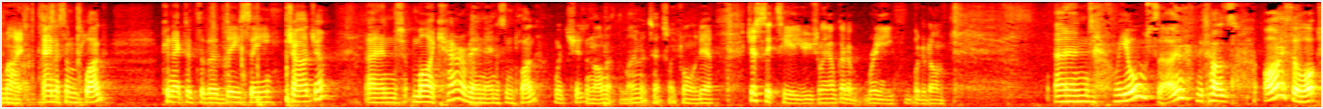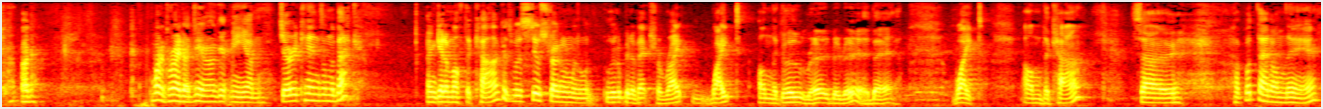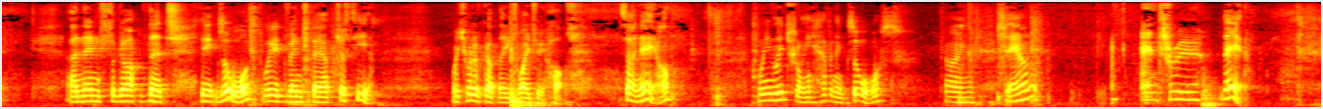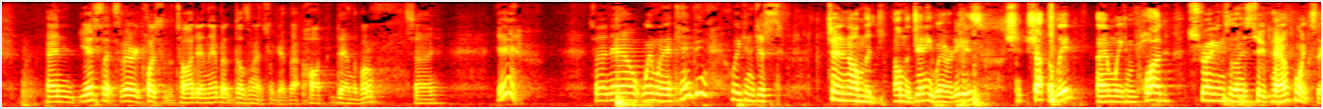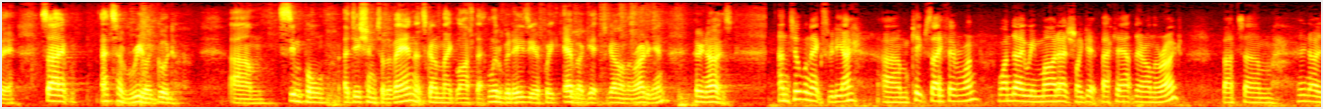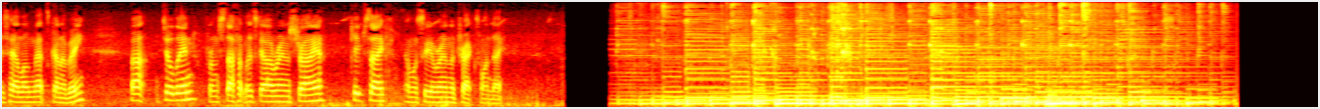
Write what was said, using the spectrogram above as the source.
my Anderson plug connected to the DC charger and my caravan Anderson plug which isn't on at the moment it's actually fallen down. Just sits here usually. I've got to re-put it on. And we also because I thought I'd what a great idea. I'll get me um, jerry cans on the back and get them off the car because we're still struggling with a little bit of extra rate, weight on the weight on the car. So I put that on there and then forgot that the exhaust we'd vented out just here, which would have got these way too hot. So now we literally have an exhaust going down and through there. And yes, that's very close to the tie down there, but it doesn't actually get that hot down the bottom. So, yeah. So now when we're camping, we can just turn it on the, on the Jenny where it is, sh shut the lid, and we can plug straight into those two power points there. So that's a really good um, simple addition to the van that's going to make life that little bit easier if we ever get to go on the road again. Who knows? Until the next video, um, keep safe everyone. One day we might actually get back out there on the road, but um, who knows how long that's going to be. But till then, from Stuff It Let's Go around Australia, keep safe and we'll see you around the tracks one day.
